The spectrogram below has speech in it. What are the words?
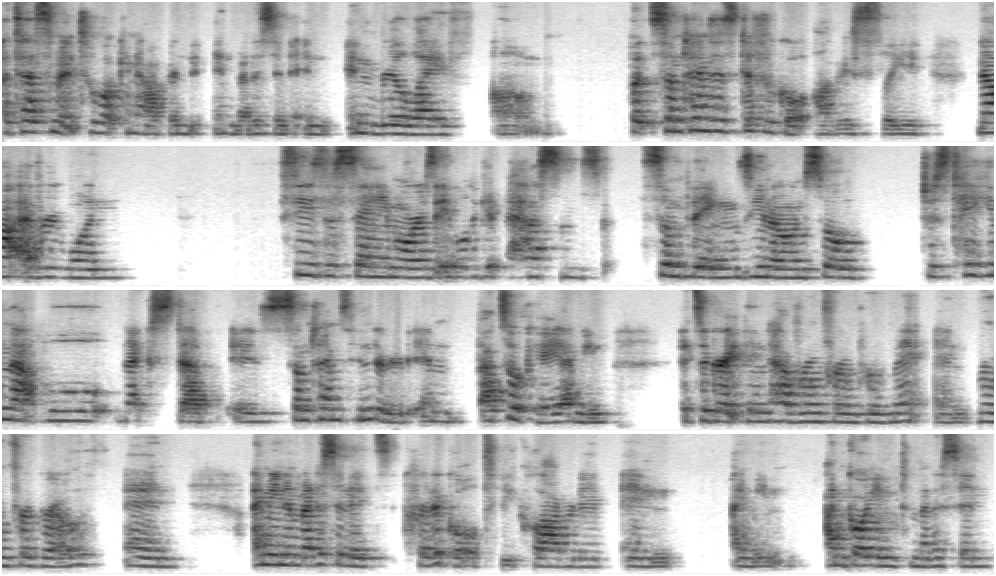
a testament to what can happen in medicine in, in real life. Um, but sometimes it's difficult, obviously. Not everyone sees the same or is able to get past some, some things, you know, and so just taking that whole next step is sometimes hindered and that's okay. I mean, it's a great thing to have room for improvement and room for growth. And I mean, in medicine, it's critical to be collaborative. And I mean, I'm going into medicine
